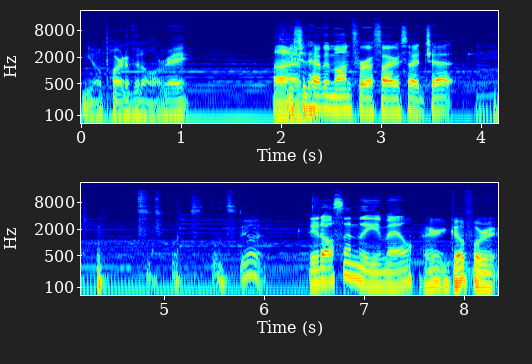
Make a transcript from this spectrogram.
you know part of it all, right? we Um, should have him on for a fireside chat. let's, let's do it. Dude, I'll send the email. All right, go for it.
